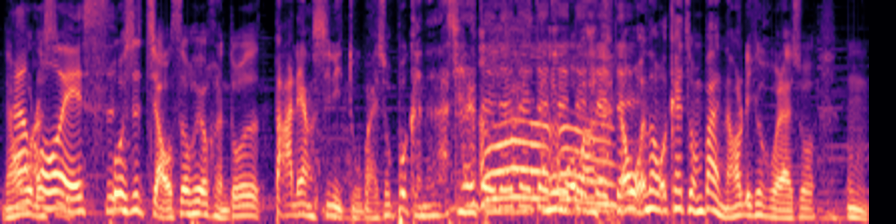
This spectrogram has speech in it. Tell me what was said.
然后或者是 OS，或者是角色会有很多大量心理独白，说不可能，他现在对对对对对对对对那我那我该怎么办？然后立刻回来说，嗯，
